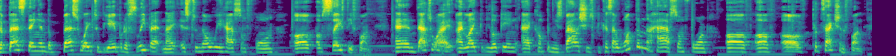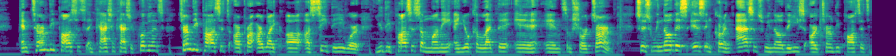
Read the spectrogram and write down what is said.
the best thing and the best way to be able to sleep at night is to know we have some form of, of safety fund. And that's why I like looking at companies balance sheets because i want them to have some form of of, of protection fund and term deposits and cash and cash equivalents. Term deposits are pro- are like uh, a, a CD where you deposit some money and you'll collect it in, in some short term. Since we know this is in current assets, we know these are term deposits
